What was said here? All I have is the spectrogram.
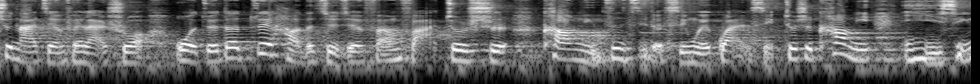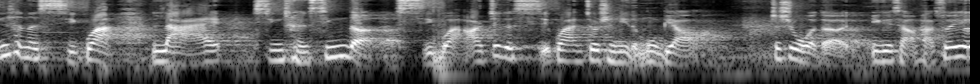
就拿减肥来说，我觉得最好的解决方法就是靠你自己的行为惯性，就是靠你已形成的习惯来形成新的习惯，而这个习惯就是你的目标。这是我的一个想法，所以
